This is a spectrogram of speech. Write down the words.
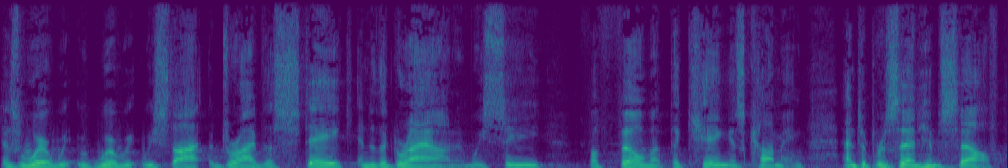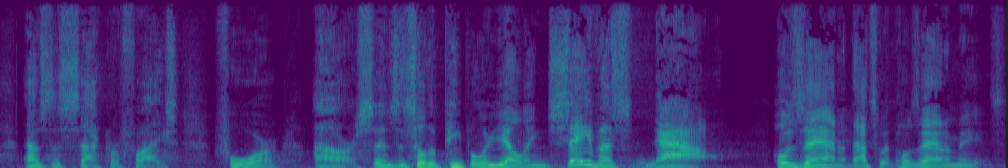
is where we, where we, we start, drive the stake into the ground and we see fulfillment. The king is coming and to present himself as the sacrifice for our sins. And so the people are yelling, save us now. Hosanna. That's what Hosanna means.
